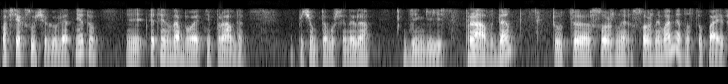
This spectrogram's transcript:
Во всех случаях говорят нету, и это иногда бывает неправда. Причем потому, что иногда деньги есть. Правда, тут э, сложный, сложный момент наступает.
